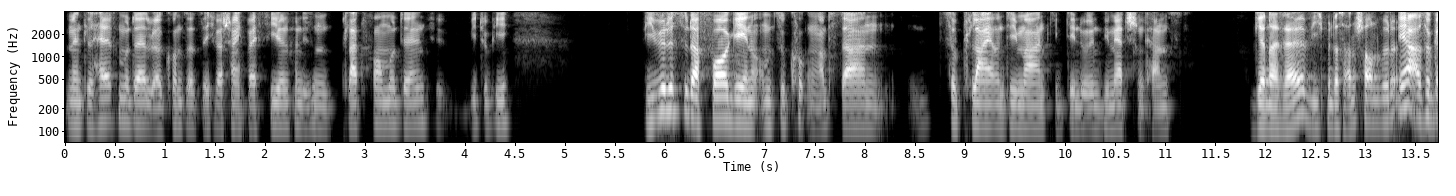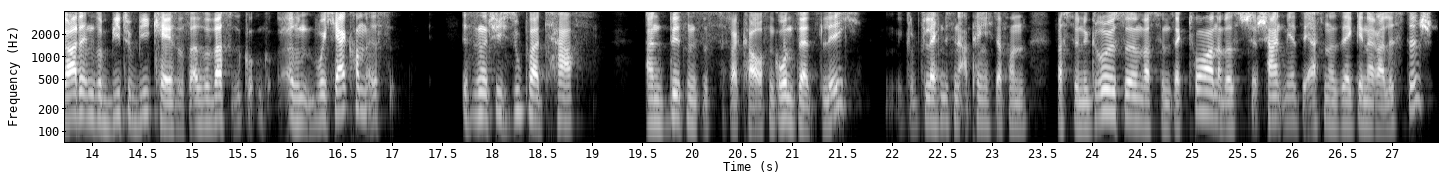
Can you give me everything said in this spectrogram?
Mental Health Modell oder grundsätzlich wahrscheinlich bei vielen von diesen Plattformmodellen für B2B, wie würdest du da vorgehen, um zu gucken, ob es da ein Supply und Demand gibt, den du irgendwie matchen kannst? Generell, wie ich mir das anschauen würde? Ja, also gerade in so B2B-Cases. Also was, also wo ich herkomme, ist, ist es natürlich super tough, an Businesses zu verkaufen, grundsätzlich. Vielleicht ein bisschen abhängig davon, was für eine Größe, was für ein Sektoren, aber es scheint mir jetzt erstmal sehr generalistisch.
